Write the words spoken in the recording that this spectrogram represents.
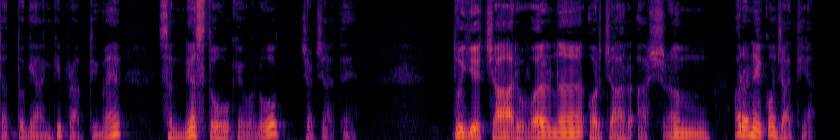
तत्व ज्ञान की प्राप्ति में संन्यास्त होके वो लोग जग जाते हैं। तो ये चार वर्ण और चार आश्रम और अनेकों जातियाँ।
